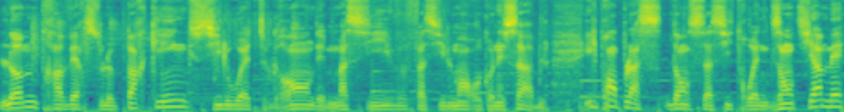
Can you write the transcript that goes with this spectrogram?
L'homme traverse le parking, silhouette grande et massive, facilement reconnaissable. Il prend place dans sa Citroën Xantia, mais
